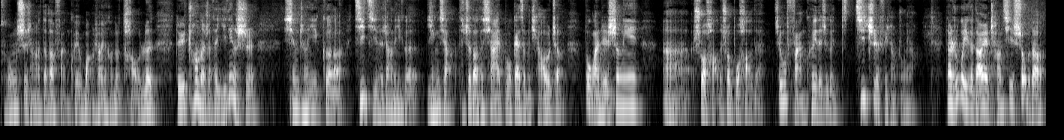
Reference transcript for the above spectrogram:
从市场上得到反馈，网上有很多讨论，对于创作者，他一定是形成一个积极的这样的一个影响。他知道他下一步该怎么调整，不管这声音啊说好的说不好的，这种反馈的这个机制非常重要。但如果一个导演长期收不到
